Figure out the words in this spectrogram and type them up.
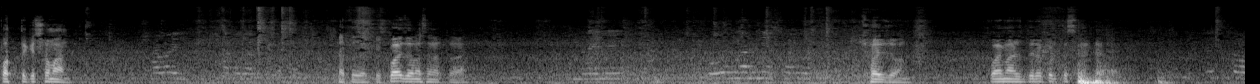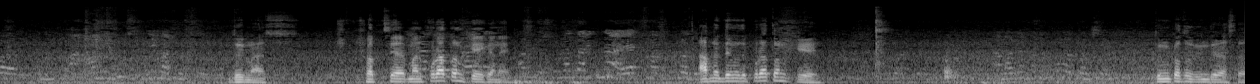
প্রত্যেকে সমান? সাত হাজার কি? কয়জন আছেন আপনারা? আমরা এনে করোনা নিয়ে ছয় জন কয় মাস ধরে করতেছেন এটা? দুই মাস। সবচেয়ে মানে পুরাতন কে এখানে। আপনাদের মধ্যে পুরাতন কে? তুমি কতদিন ধরে আছো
